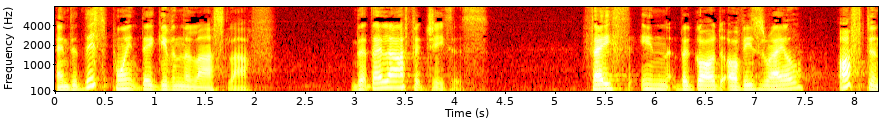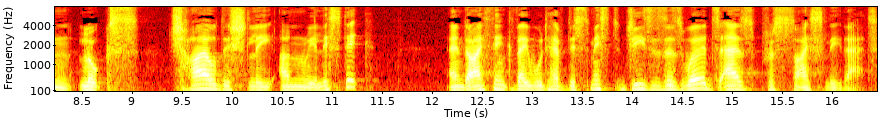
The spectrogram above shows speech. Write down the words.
And at this point, they're given the last laugh. That they laugh at Jesus. Faith in the God of Israel often looks childishly unrealistic, and I think they would have dismissed Jesus' words as precisely that.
